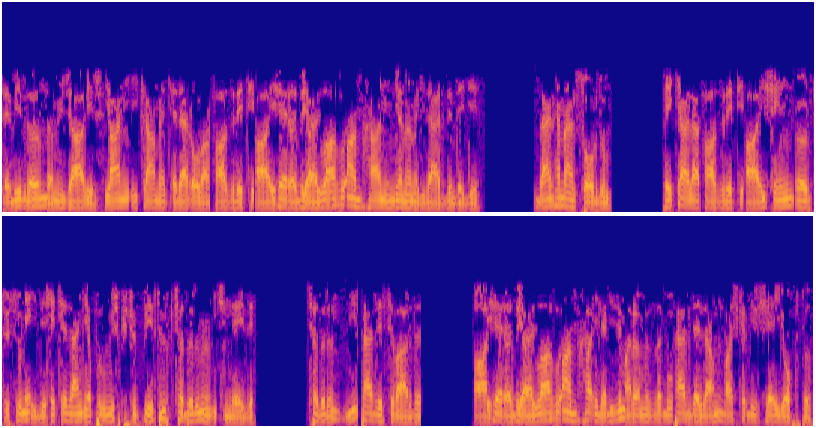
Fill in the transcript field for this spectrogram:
Sebir dağında mücavir yani ikamet eder olan Hazreti Ayşe radıyallahu anhanın yanına giderdim dedi. Ben hemen sordum. Pekala Hazreti Ayşe'nin örtüsü neydi? Keçeden yapılmış küçük bir Türk çadırının içindeydi. Çadırın bir perdesi vardı. Ayşe radıyallahu anha ile bizim aramızda bu perdeden başka bir şey yoktu.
